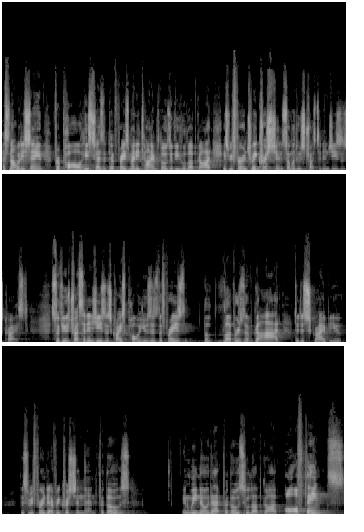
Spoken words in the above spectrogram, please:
That's not what he's saying. For Paul, he says that phrase many times those of you who love God is referring to a Christian, someone who's trusted in Jesus Christ. So if you trusted in Jesus Christ, Paul uses the phrase the lovers of God to describe you. This is referring to every Christian then. For those and we know that for those who love God, all things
